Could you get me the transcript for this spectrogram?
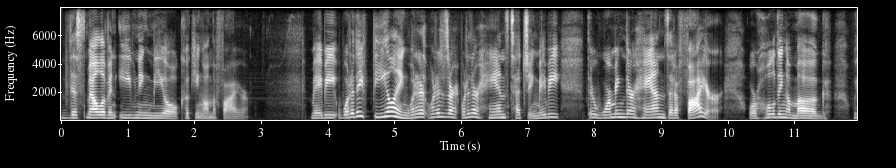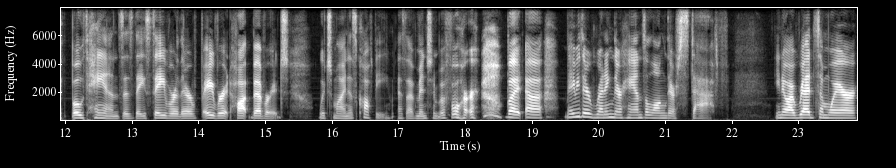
the smell of an evening meal cooking on the fire. Maybe what are they feeling? What are what is their what are their hands touching? Maybe they're warming their hands at a fire or holding a mug with both hands as they savor their favorite hot beverage which mine is coffee, as I've mentioned before. but uh, maybe they're running their hands along their staff. You know, I read somewhere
